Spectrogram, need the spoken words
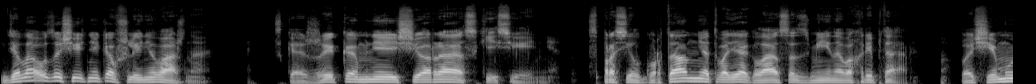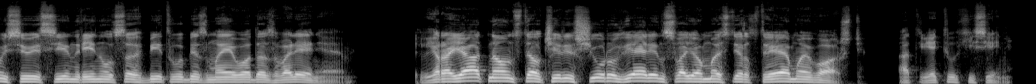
дела у защитников шли неважно. «Скажи-ка мне еще раз, Кисень», – спросил Гуртан, не отводя глаз от змеиного хребта. «Почему Сюисин ринулся в битву без моего дозволения?» «Вероятно, он стал чересчур уверен в своем мастерстве, мой вождь», – ответил Хисень.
